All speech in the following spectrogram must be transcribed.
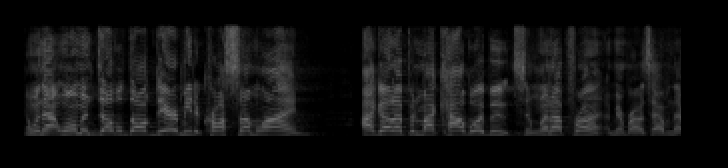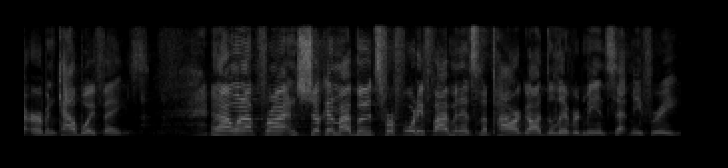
And when that woman double dog dared me to cross some line, I got up in my cowboy boots and went up front. I remember I was having that urban cowboy phase. And I went up front and shook in my boots for 45 minutes, and the power of God delivered me and set me free.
